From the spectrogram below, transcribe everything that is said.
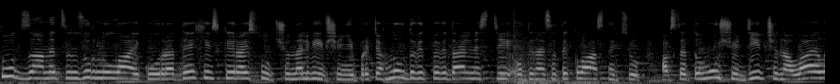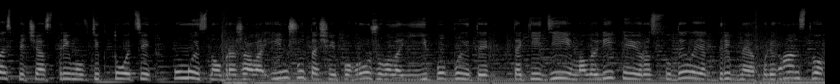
Суд за нецензурну лайку Радехівський райсуд, що на Львівщині, притягнув до відповідальності 11-класницю. А все тому, що дівчина лаялась під час стріму в Тіктоці, умисно ображала іншу та ще й погрожувала її побити. Такі дії малолітньої розсудили як дрібне хуліганство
